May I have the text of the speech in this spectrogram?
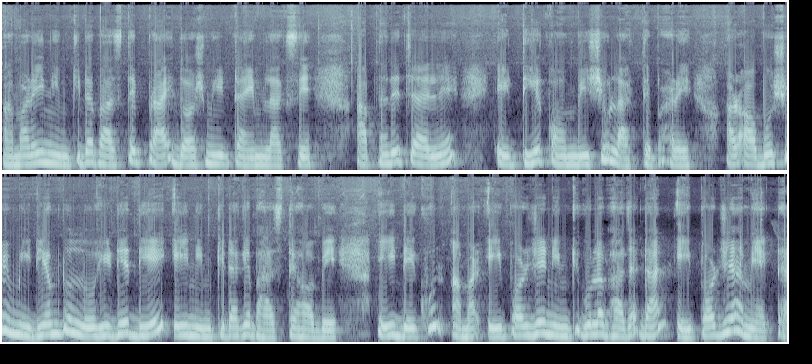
আমার এই নিমকিটা ভাজতে প্রায় দশ মিনিট টাইম লাগছে। আপনাদের চাইলে এর থেকে কম বেশিও লাগতে পারে। আর অবশ্যই মিডিয়াম টু লো হিটে দিয়ে এই নিমকিটাকে ভাজতে হবে। এই দেখুন, আমার এই পর্যায়ে নিমকিগুলো ভাজা ডান, এই পর্যায়ে আমি একটা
